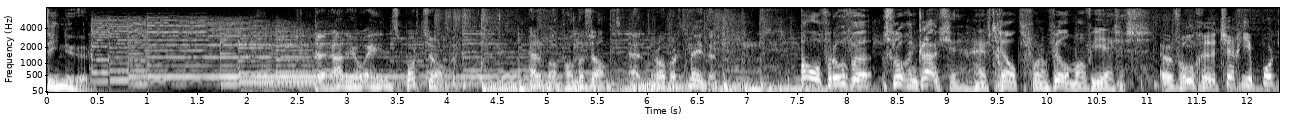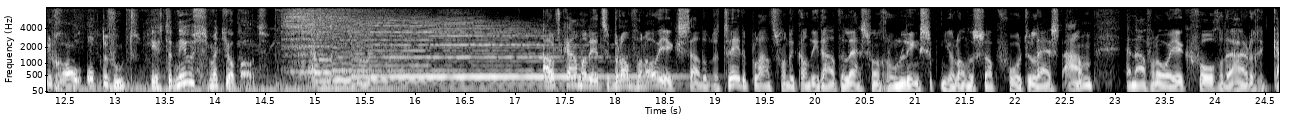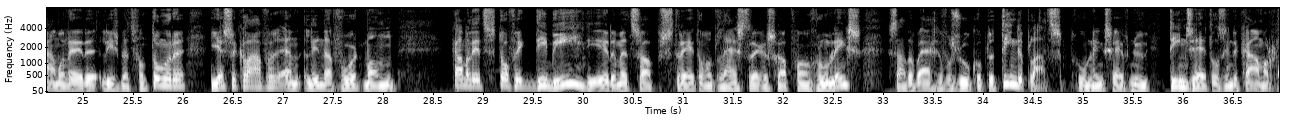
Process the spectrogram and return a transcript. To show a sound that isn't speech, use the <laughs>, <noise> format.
10 uur. De Radio 1 Sportzomer. Herman van der Zand en Robert Meder. Paul Verhoeven sloeg een kruisje. Hij heeft geld voor een film over Jezus. En we volgen Tsjechië-Portugal op de voet. Eerst het nieuws met Job Oot. Oud-Kamerlid Bram van Ooyek staat op de tweede plaats van de kandidatenlijst van GroenLinks. Jolande Sap voert de lijst aan. En na van Ooyek volgen de huidige Kamerleden Lisbeth van Tongeren, Jesse Klaver en Linda Voortman. Kamerlid Tofik Dibi, die eerder met SAP streed om het lijsttrekkerschap van GroenLinks... staat op eigen verzoek op de tiende plaats. GroenLinks heeft nu tien zetels in de Kamer.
